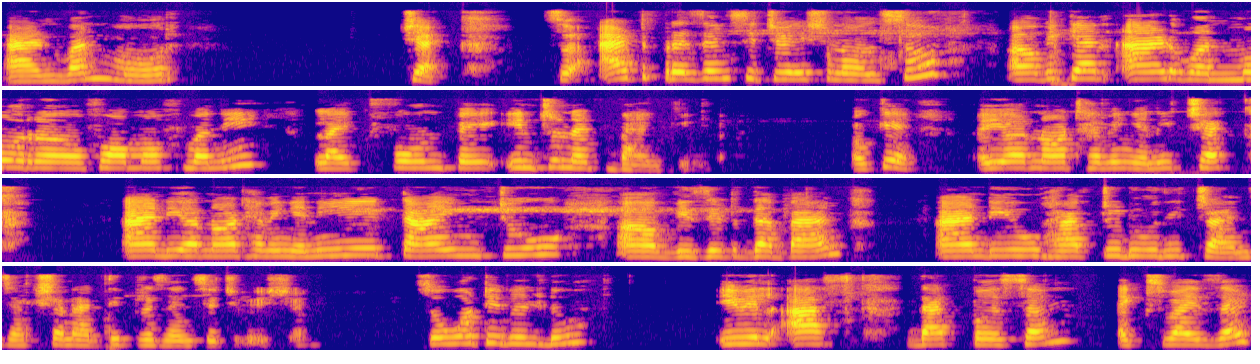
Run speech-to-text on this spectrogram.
and one more check. So at present situation also uh, we can add one more uh, form of money like PhonePe internet banking. Okay? You are not having any check and you are not having any time to uh, visit the bank and you have to do the transaction at the present situation. So what you will do? You will ask that person XYZ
